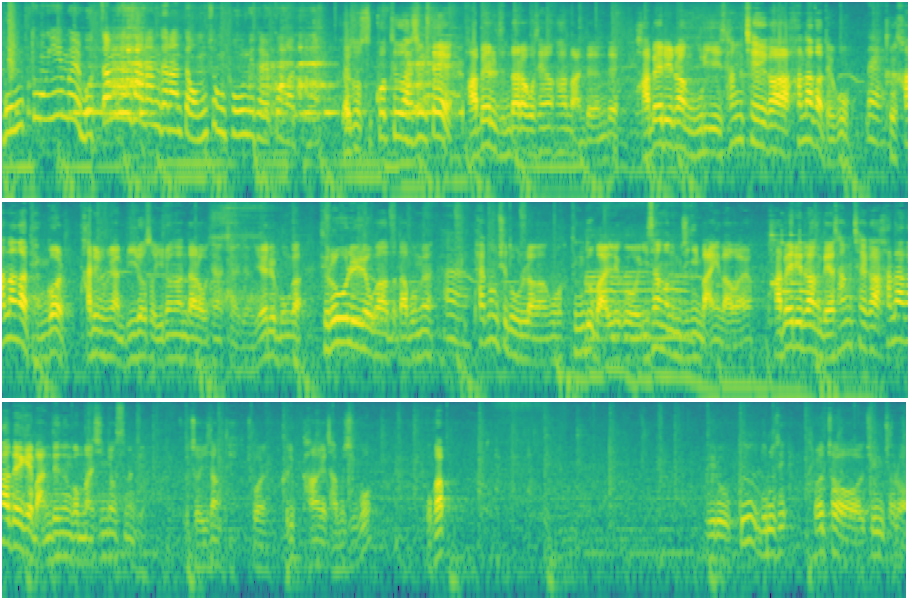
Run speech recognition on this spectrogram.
몸통 힘을 못 잡는 사람들한테 엄청 도움이 될 것 같아요. 그래서 스쿼트 하실 때 바벨을 든다라고 생각하면 안 되는데 바벨이랑 우리 상체가 하나가 되고 네. 그 하나가 된 걸 다리를 그냥 밀어서 일어난다라고 생각해야 돼요. 얘를 뭔가 들어 올리려고 하다 보면 네. 팔꿈치도 올라가고 등도 아. 말리고 이상한 움직임이 많이 나와요. 바벨이랑 내 상체가 하나가 되게 만드는 것만 신경 쓰면 돼요. 그렇죠 이 상태 좋아요. 그립 강하게 잡으시고 복압 위로 꾹 누르세요. 그렇죠 지금처럼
